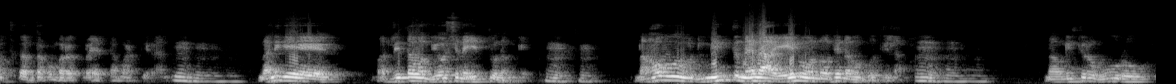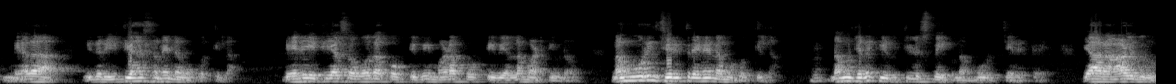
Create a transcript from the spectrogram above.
ಪುಸ್ತಕ ತಗೊಂಡ್ಬರಕ್ ಪ್ರಯತ್ನ ಮಾಡ್ತೀರಾ ನನಗೆ ಮೊದ್ಲಿಂದ ಒಂದು ಯೋಚನೆ ಇತ್ತು ನಮಗೆ. ನಾವು ನಿಂತ ನೆಲ ಏನು ಅನ್ನೋದೇ ನಮಗ್ ಗೊತ್ತಿಲ್ಲ. ನಾವು ನಿಂತಿರೋ ಊರು ನೆಲ ಇದರ ಇತಿಹಾಸನೇ ನಮಗೆ ಗೊತ್ತಿಲ್ಲ. ಬೇರೆ ಇತಿಹಾಸ ಓದಕ್ಕೆ ಹೋಗ್ತೀವಿ ಮಾಡಕ್ಕೆ ಹೋಗ್ತೀವಿ ಎಲ್ಲ ಮಾಡ್ತೀವಿ ನಾವು. ನಮ್ಮ ಊರಿನ ಚರಿತ್ರೆನೇ ನಮಗೆ ಗೊತ್ತಿಲ್ಲ. ನಮ್ಮ ಜನಕ್ಕೆ ಇದು ತಿಳಿಸ್ಬೇಕು ನಮ್ಮ ಊರಿನ ಚರಿತ್ರೆ. ಯಾರು ಆಳಿದ್ರು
